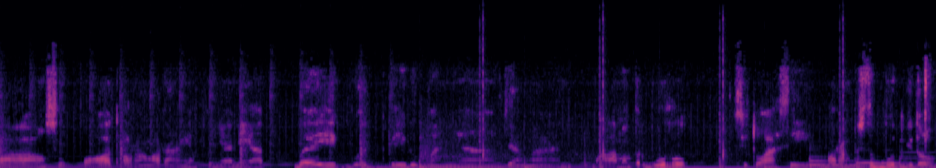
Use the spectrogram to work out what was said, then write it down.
tolong support orang-orang yang punya niat baik buat kehidupannya jangan malah memperburuk situasi orang tersebut gitu loh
